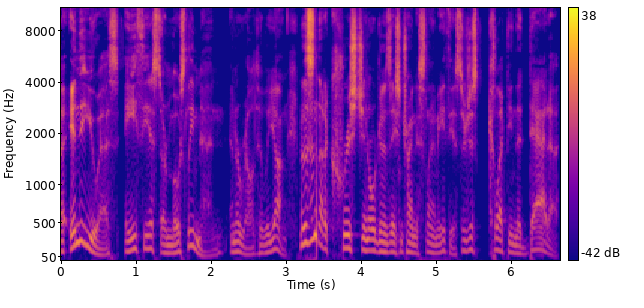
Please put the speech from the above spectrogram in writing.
Uh, in the U.S., atheists are mostly men and are relatively young. Now, this is not a Christian organization trying to slam atheists. They're just collecting the data.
